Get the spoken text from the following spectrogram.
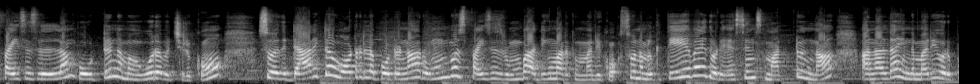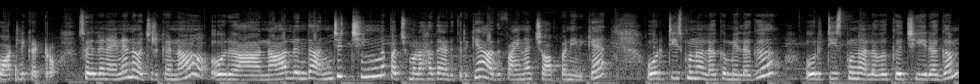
ஸ்பைசஸ் எல்லாம் போட்டு நம்ம ஊற வச்சுருக்கோம். ஸோ இது டேரெக்டாக வாட்டரில் போட்டோம்னா ரொம்ப ஸ்பைசஸ் ரொம்ப அதிகமாக இருக்க மாதிரி இருக்கும். ஸோ நம்மளுக்கு தேவை இதோட எசன்ஸ் மட்டும்தான். அதனால தான் இந்த மாதிரி ஒரு பாட்லி கட்டுறோம். ஸோ இதில் நான் என்னென்ன வச்சுருக்கேன்னா ஒரு நாலுலேருந்து அஞ்சு சின்ன பச்சை மிளகா தான் எடுத்திருக்கேன். அது ஃபைனாக சாப் பண்ணியிருக்கேன். ஒரு டீஸ்பூன் அளவுக்கு மிளகு ஒரு டீஸ்பூன் அளவுக்கு சீரகம்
